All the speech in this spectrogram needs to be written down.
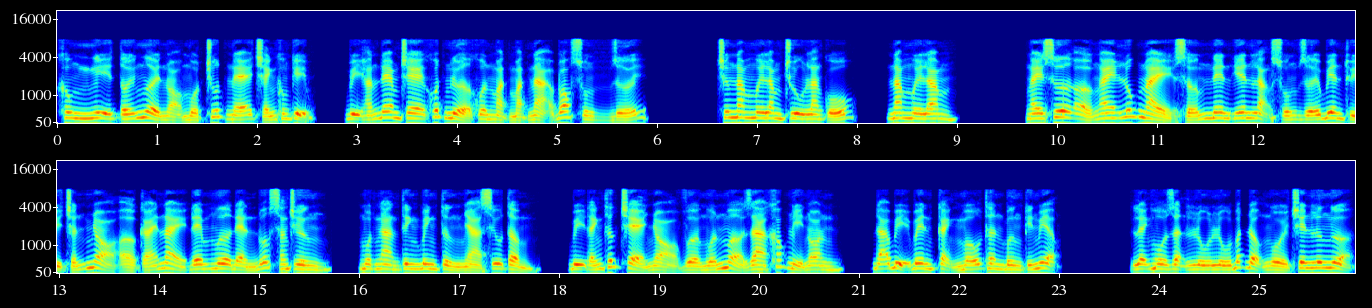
không nghĩ tới người nọ một chút né tránh không kịp, bị hắn đem che khuất nửa khuôn mặt mặt nạ bóc xuống dưới. chương 55 Chu lang cố, 55 Ngày xưa ở ngay lúc này sớm nên yên lặng xuống dưới biên thủy trấn nhỏ ở cái này đêm mưa đèn đuốc sáng trưng, một ngàn tinh binh từng nhà siêu tầm, bị đánh thức trẻ nhỏ vừa muốn mở ra khóc nỉ non, đã bị bên cạnh mẫu thân bưng kín miệng. Lệnh hồ giận lú lú bất động ngồi trên lưng ngựa,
